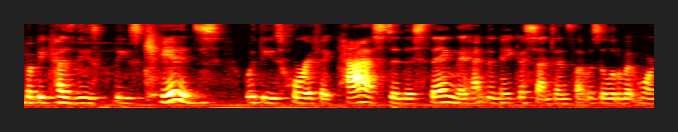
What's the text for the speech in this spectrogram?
But because these these kids with these horrific pasts did this thing, they had to make a sentence that was a little bit more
